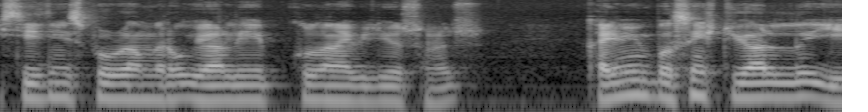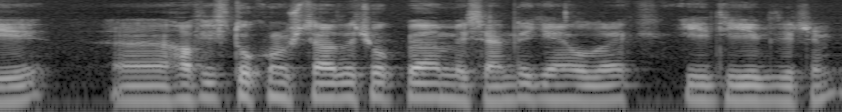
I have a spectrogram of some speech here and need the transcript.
İstediğiniz programlara uyarlayıp kullanabiliyorsunuz. Kalemin basınç duyarlılığı iyi. Ee, hafif dokunuşlarda çok beğenmesem de genel olarak iyi diyebilirim.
